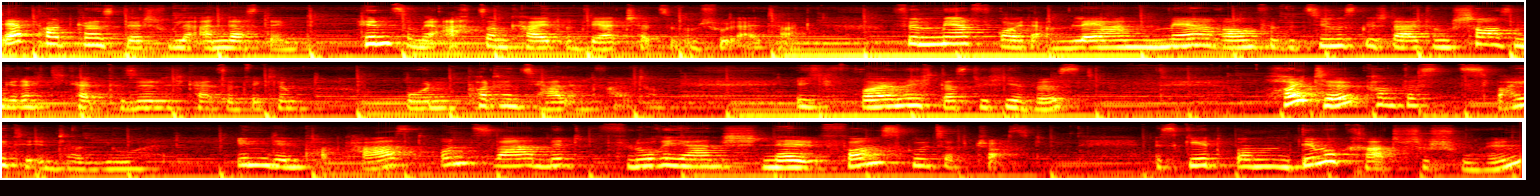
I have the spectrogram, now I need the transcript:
Der Podcast, der Schule anders denkt, hin zu mehr Achtsamkeit und Wertschätzung im Schulalltag. Für mehr Freude am Lernen, mehr Raum für Beziehungsgestaltung, Chancengerechtigkeit, Persönlichkeitsentwicklung und Potenzialentfaltung. Ich freue mich, dass du hier bist. Heute kommt das zweite Interview in den Podcast und zwar mit Florian Schnell von Schools of Trust. Es geht um demokratische Schulen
